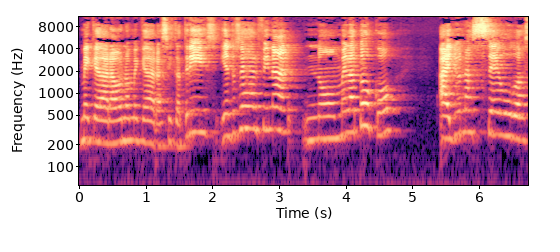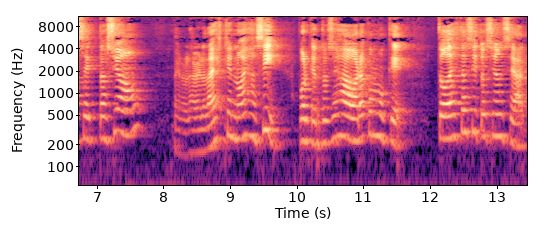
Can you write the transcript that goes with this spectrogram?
me quedará o no me quedará cicatriz, y entonces al final no me la toco, hay una pseudo aceptación pero la verdad es que no es así, porque entonces ahora como que toda esta situación se ha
